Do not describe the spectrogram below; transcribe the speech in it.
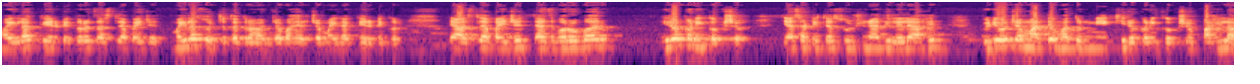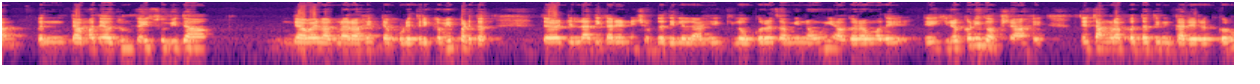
महिला केअरटेकरच असल्या पाहिजेत. महिला स्वच्छतागृहांच्या बाहेरच्या महिला केअरटेकर या असल्या पाहिजेत. त्याचबरोबर हिरकणी कक्ष यासाठी त्या सूचना दिलेल्या आहेत. व्हिडिओच्या माध्यमातून मी एक हिरकणी कक्ष पाहिला पण त्यामध्ये अजून काही सुविधा द्याव्या लागणार आहेत त्या कुठेतरी कमी पडतात. तर जिल्हाधिकाऱ्यांनी शब्द दिलेला आहे की लवकरच आम्ही नऊ आगारामध्ये जे हिरकणी कक्ष आहेत ते चांगल्या पद्धतीने कार्यरत करू.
